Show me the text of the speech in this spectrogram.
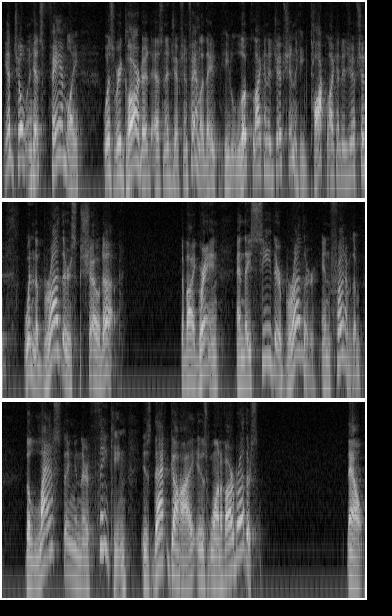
He had children. His family was regarded as an Egyptian family. They, he looked like an Egyptian. He talked like an Egyptian. When the brothers showed up to buy grain and they see their brother in front of them, the last thing in their thinking is that guy is one of our brothers. Now,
